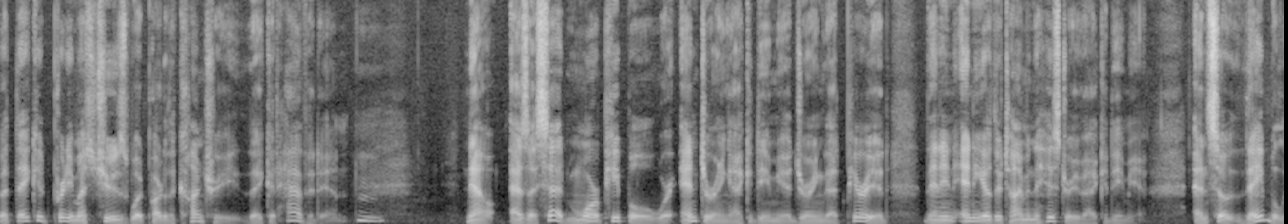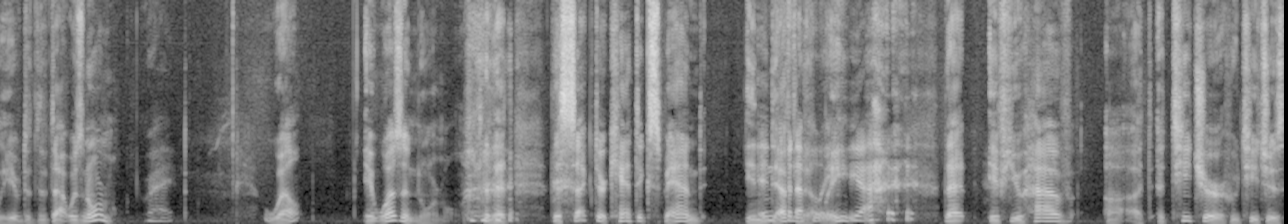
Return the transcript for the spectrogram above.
but they could pretty much choose what part of the country they could have it in. Mm. Now, as I said, more people were entering academia during that period than in any other time in the history of academia. And so they believed that that was normal. Right. Well, it wasn't normal. that the sector can't expand indefinitely. Yeah. that if you have a, a teacher who teaches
